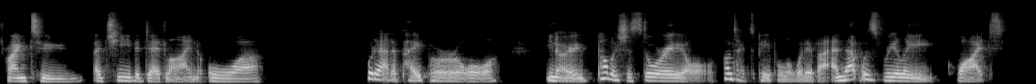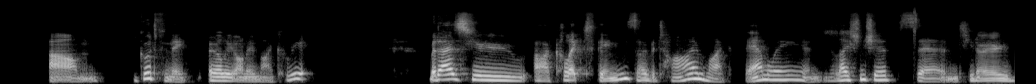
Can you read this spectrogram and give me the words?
trying to achieve a deadline or put out a paper or you know, publish a story or contact people or whatever. And that was really quite um, good for me early on in my career. But as you uh, collect things over time, like family and relationships and, you know,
